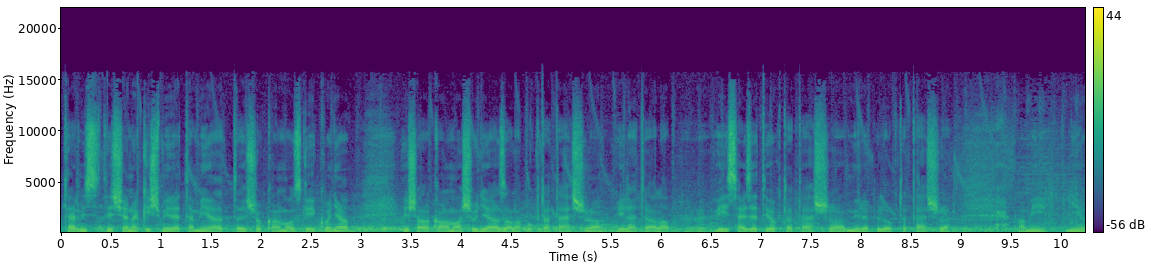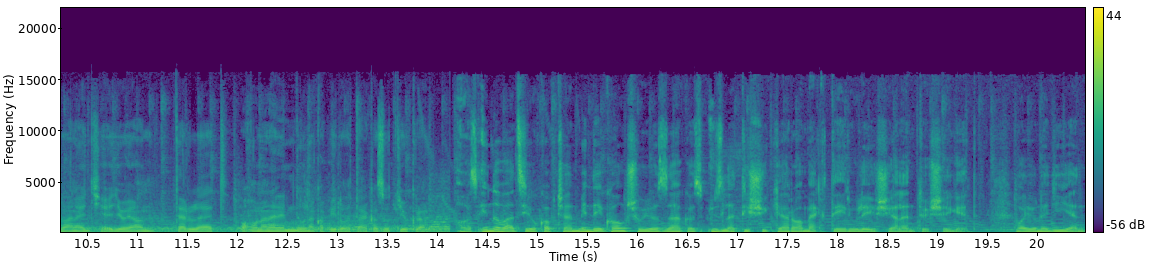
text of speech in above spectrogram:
Természetesen a kismérete miatt sokkal mozgékonyabb, és alkalmas ugye az alapoktatásra, illetve alap vészhelyzeti oktatásra, műrepülő oktatásra, ami nyilván egy, egy olyan terület, ahonnan elindulnak a pilóták az útjukra. Az innováció kapcsán mindig hangsúlyozzák az üzleti siker a megtérülés jelentőségét. Vajon egy ilyen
